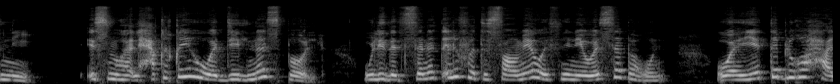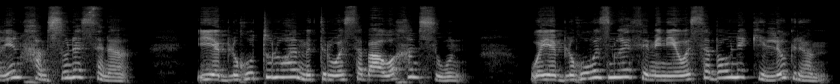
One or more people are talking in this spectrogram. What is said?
أوذني اسمها الحقيقي هو ديلناس بول ولدت سنة 1972 وهي تبلغ حاليا خمسون سنة. يبلغ طولها متر وسبعة وخمسون ويبلغ وزنها ثمانية وسبعون كيلوغرام.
